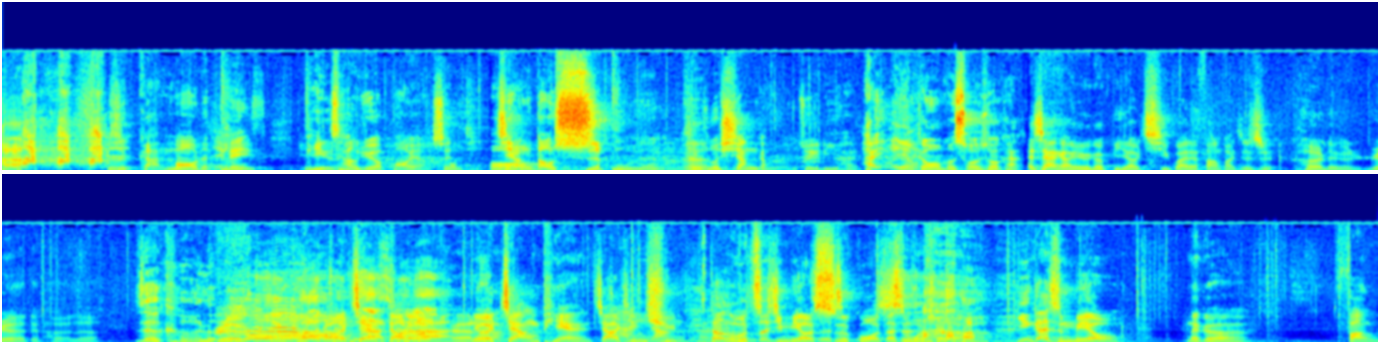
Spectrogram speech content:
是感冒的，平平常就要保养身体。哦讲到食补呢，听说香港人最厉害。还跟我们说说看，在香港有一个比较奇怪的方法，就是喝那个热的可乐，热可乐，热可乐，然后剪掉了又有姜片加进去，但是我自己没有试过，但是我觉得应该是没有那个方，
